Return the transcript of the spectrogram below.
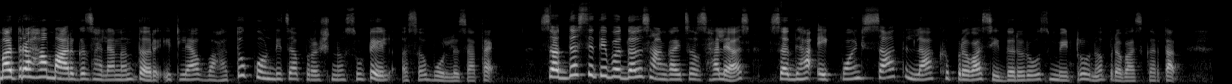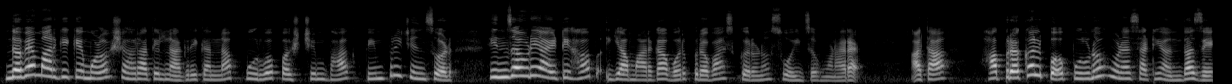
मात्र हा मार्ग झाल्यानंतर इथल्या वाहतूक कोंडीचा प्रश्न सुटेल असं बोललं जात आहे सद्यस्थितीबद्दल सांगायचं झाल्यास सध्या एक पॉईंट सात लाख प्रवासी दररोज मेट्रोनं प्रवास करतात. नव्या मार्गिकेमुळं शहरातील नागरिकांना पूर्व पश्चिम भाग Pimpri Chinchwad Hinjewadi I T hub या मार्गावर प्रवास करणं सोयीचं होणार आहे. आता हा प्रकल्प पूर्ण होण्यासाठी अंदाजे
